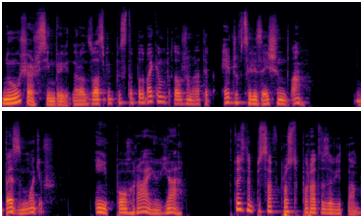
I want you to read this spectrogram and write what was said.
Ну що ж, всім привіт, народ. З вас підписати подобайки, ми продовжуємо грати в Age of Civilization 2. Без модів. І пограю я. Хтось написав просто пограти за В'єтнам.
